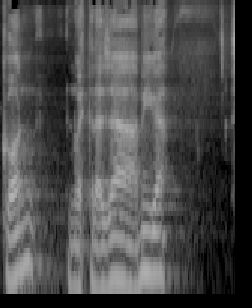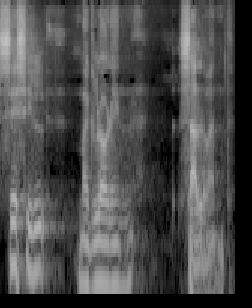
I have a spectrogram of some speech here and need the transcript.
con nuestra ya amiga Cecil McLaurin Salvant.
